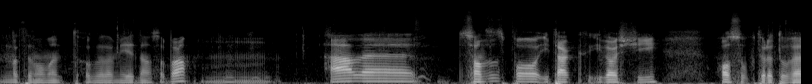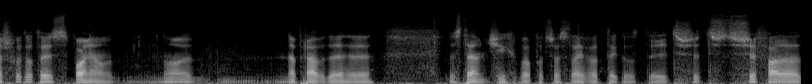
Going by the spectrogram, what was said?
na ten moment ogląda mnie jedna osoba. Mm, Ale sądząc po i tak ilości osób, które tu weszły, to to jest sponią. No naprawdę. e, Dostałem dzisiaj chyba podczas live od tego e, trzy, trzy fal,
